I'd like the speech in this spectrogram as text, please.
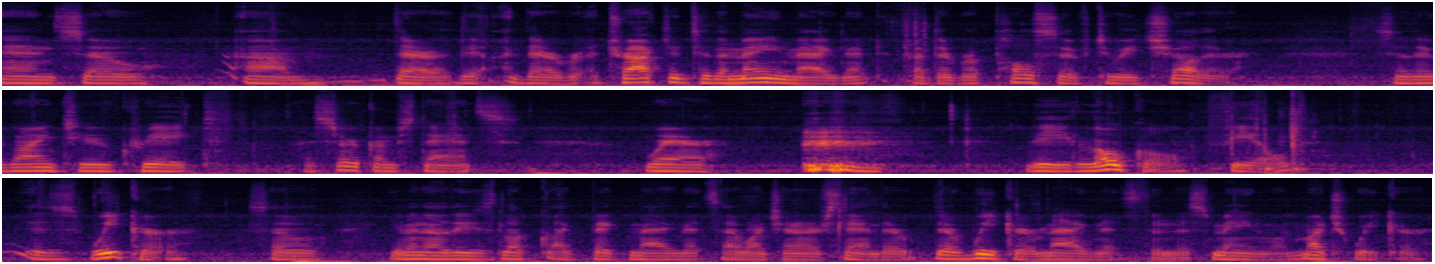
And so um, they're, they're attracted to the main magnet, but they're repulsive to each other. So they're going to create a circumstance where the local field is weaker. So even though these look like big magnets, I want you to understand they're, they're weaker magnets than this main one, much weaker.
